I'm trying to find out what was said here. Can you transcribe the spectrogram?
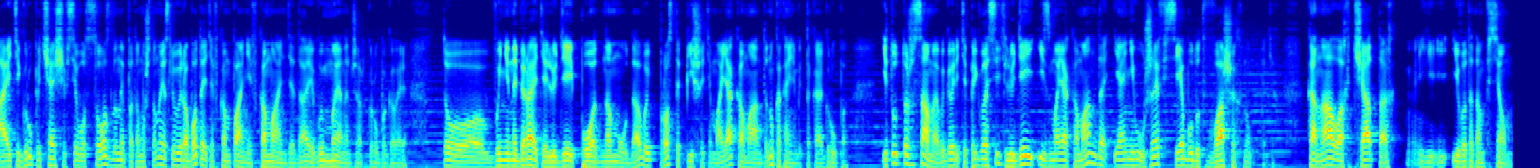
А эти группы чаще всего созданы, потому что, ну, если вы работаете в компании, в команде, да, и вы менеджер, грубо говоря, то вы не набираете людей по одному, да, вы просто пишете «моя команда», ну какая-нибудь такая группа. И тут то же самое, вы говорите пригласить людей из «моя команда», и они уже все будут в ваших, ну, этих каналах, чатах и, и, и вот этом всем.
